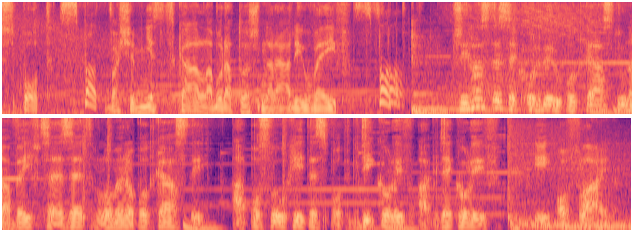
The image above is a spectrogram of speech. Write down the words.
Spot. Spot. Vaše městská laboratoř na rádiu Wave. Spot. Přihlaste se k odběru podcastu na wave.cz lomeno podcasty a poslouchejte Spot kdykoliv a kdekoliv i offline.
